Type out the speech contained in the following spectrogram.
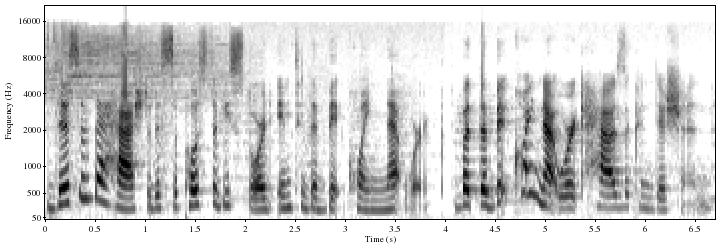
This is the hash that is supposed to be stored into the Bitcoin network. But the Bitcoin network has a condition.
